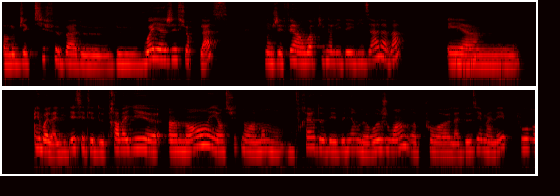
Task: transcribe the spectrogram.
dans l'objectif bah, de voyager sur place donc j'ai fait un working holiday visa là-bas. Et, mmh et voilà, l'idée c'était de travailler un an et ensuite normalement mon, frère devait venir me rejoindre pour la deuxième année pour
